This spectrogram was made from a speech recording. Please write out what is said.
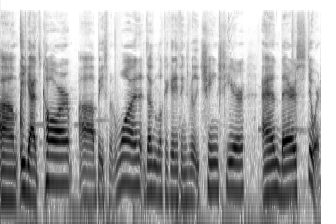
Um, Egad's car, uh, basement one. Doesn't look like anything's really changed here. And there's Steward.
